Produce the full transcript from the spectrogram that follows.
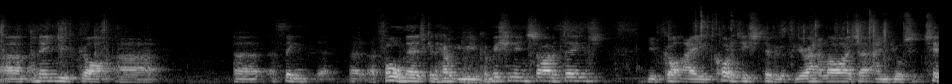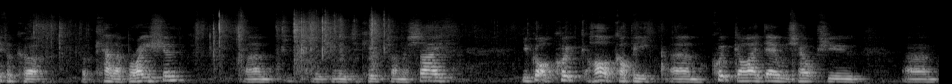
Um, and then you've got uh, uh, a thing, a form there is going to help you with your commissioning side of things. You've got a quality certificate for your analyzer and your certificate of calibration, um, which you need to keep somewhere safe. You've got a quick hard copy, um, quick guide there, which helps you um,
